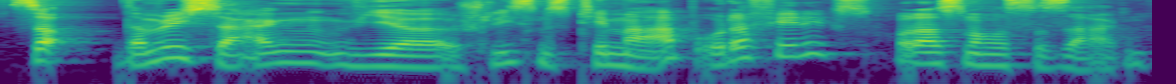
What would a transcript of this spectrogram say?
So, dann würde ich sagen, wir schließen das Thema ab, oder Felix? Oder hast du noch was zu sagen?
